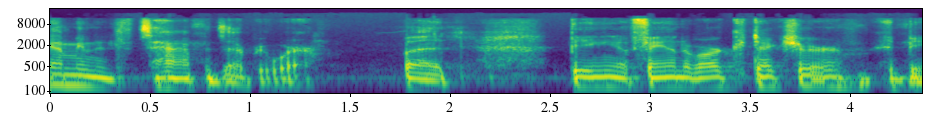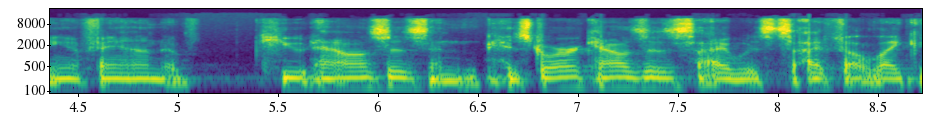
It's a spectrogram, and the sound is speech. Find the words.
i mean it happens everywhere. But being a fan of architecture and being a fan of cute houses and historic houses. I was I felt like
